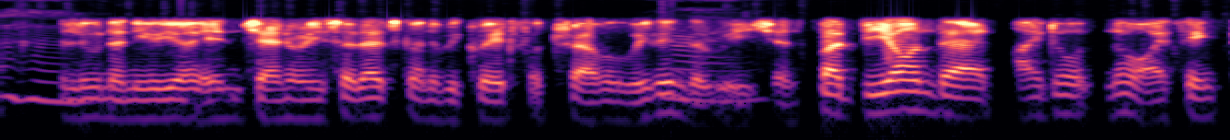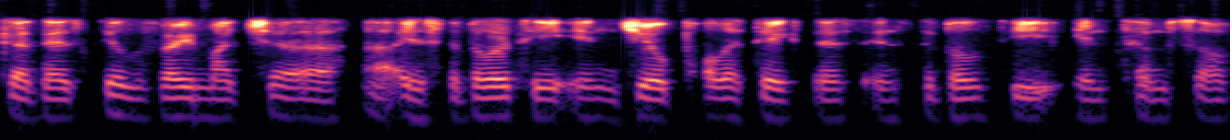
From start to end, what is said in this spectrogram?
mm-hmm. Lunar New Year in January, so that's going to be great for travel within right. the region. But beyond that, I don't know. I think uh, there's still very much uh, uh, instability in geopolitics. There's instability in terms of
